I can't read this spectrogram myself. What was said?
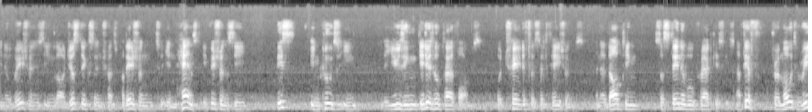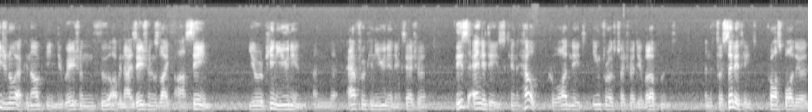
innovations in logistics and transportation to enhance efficiency. This includes in using digital platforms for trade facilitations and adopting sustainable practices. Now, fifth, promote regional economic integration through organizations like ASEAN, European Union, and African Union, etc. These entities can help coordinate infrastructure development and facilitate cross-border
